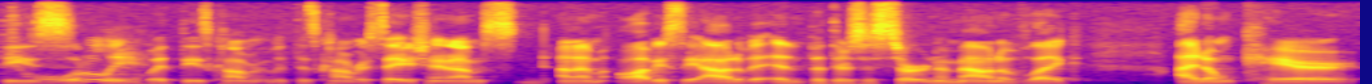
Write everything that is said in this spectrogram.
these Totally. with these con- with this conversation, and I'm and I'm obviously out of it. And but there's a certain amount of like, I don't care.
